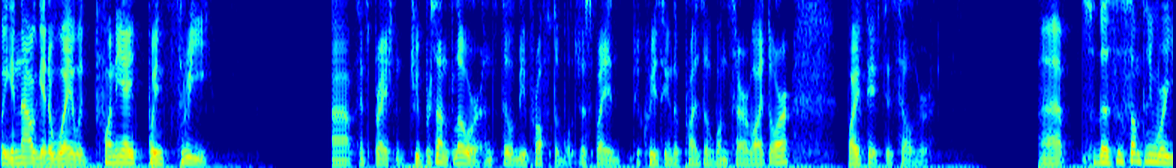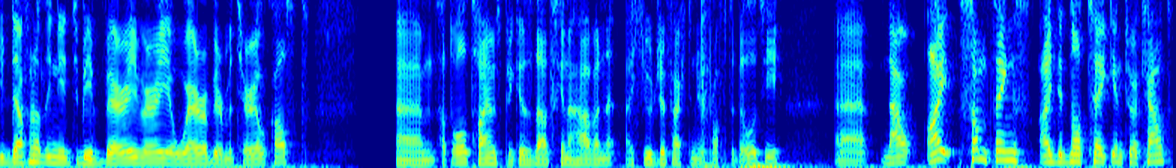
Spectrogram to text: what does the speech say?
we can now get away with 28.3 uh, inspiration, 2% lower and still be profitable just by decreasing the price of one Serevite ore by 50 silver. Uh, so this is something where you definitely need to be very, very aware of your material cost um, at all times because that's going to have an, a huge effect on your profitability. Uh, now, I some things I did not take into account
